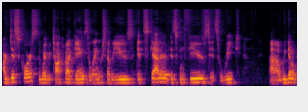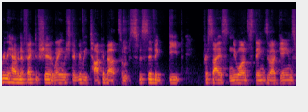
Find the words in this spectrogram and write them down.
Our discourse, the way we talk about games, the language that we use, it's scattered, it's confused, it's weak. Uh, we don't really have an effective shared language to really talk about some specific, deep, precise, nuanced things about games.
